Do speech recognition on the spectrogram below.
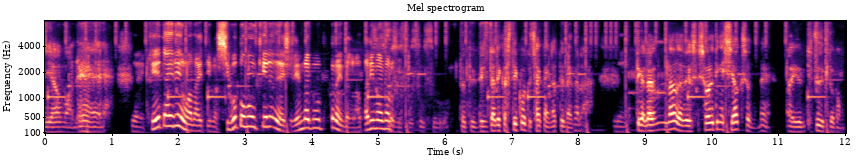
いや、まあね。ど、ね、携帯電話ないと今仕事も受けれないし連絡も取れないんだから当たり前だろそうそうそうそう。だってデジタル化していこうって社会になってんだから。ねてか、ななんだろう、将来的に市役所のね、ああいう手続きとかも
